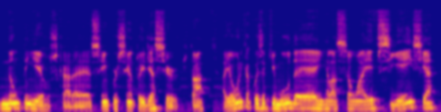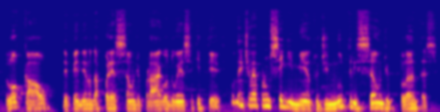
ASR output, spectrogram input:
não tem erros, cara, é 100% aí de acerto, tá? Aí a única coisa que muda é em relação à eficiência local dependendo da pressão de praga ou doença que teve. Quando a gente vai para um segmento de nutrição de plantas,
